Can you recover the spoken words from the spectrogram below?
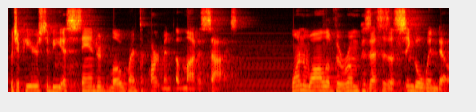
which appears to be a standard low-rent apartment of modest size. One wall of the room possesses a single window,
